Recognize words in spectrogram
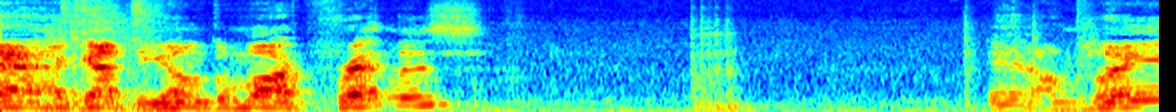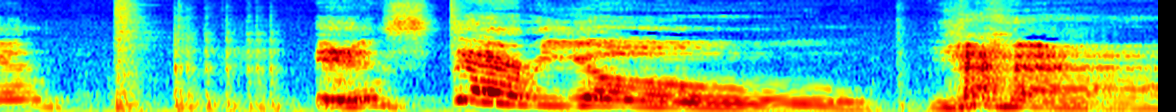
Yeah, I got the Uncle Mark fretless. And I'm playing in stereo. Yeah.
